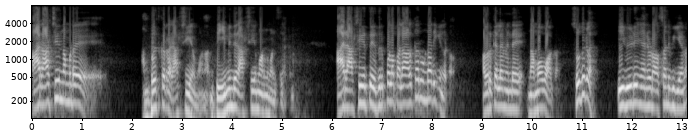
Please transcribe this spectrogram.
ആ രാഷ്ട്രീയം നമ്മുടെ അംബേദ്കറുടെ രാഷ്ട്രീയമാണ് ഭീമിന്റെ രാഷ്ട്രീയമാണെന്ന് മനസ്സിലാക്കണം. ആ രാഷ്ട്രീയത്തെ എതിർപ്പുള്ള പല ആൾക്കാരും ഉണ്ടായിരിക്കും കേട്ടോ. അവർക്കെല്ലാം എന്റെ നമോവാക്കാം സുഹൃത്തുക്കളെ ഈ വീഡിയോ ഞാനിവിടെ അവസാനിപ്പിക്കുകയാണ്.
